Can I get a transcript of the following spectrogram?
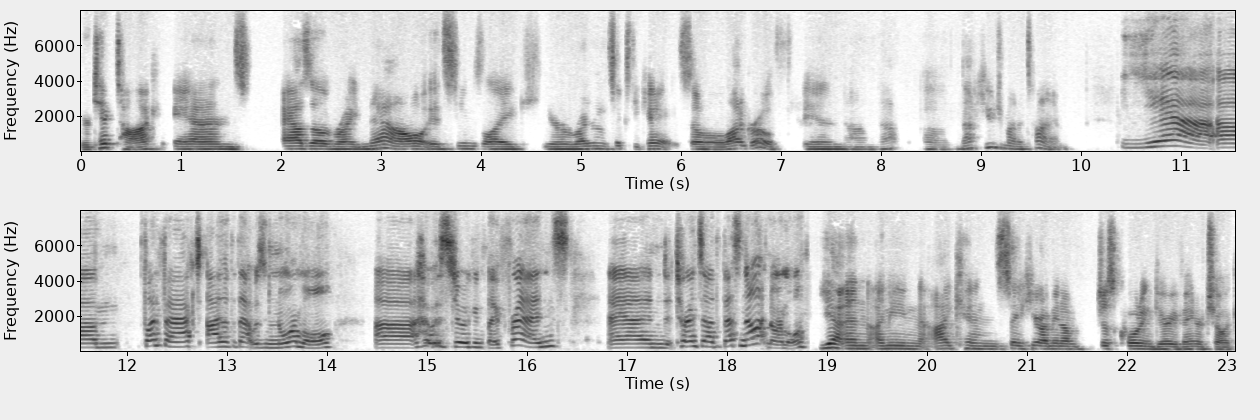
your TikTok, and as of right now, it seems like you're right around 60k. So a lot of growth in um, not uh, not a huge amount of time. Yeah. Um, fun fact: I thought that that was normal. Uh, I was joking with my friends and it turns out that that's not normal. Yeah, and I mean, I can say here, I mean, I'm just quoting Gary Vaynerchuk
